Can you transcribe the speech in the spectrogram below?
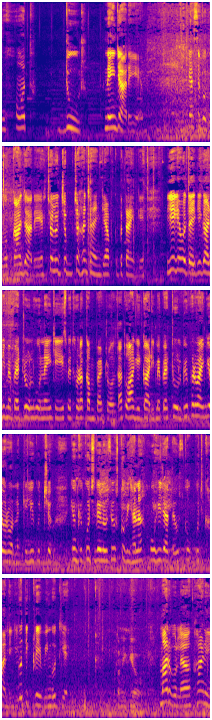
बहुत दूर नहीं जा रहे हैं। कैसे बोलूँ अब कहाँ जा रहे हैं? चलो जब जहाँ जाएँगे आपको बताएँगे। ये क्या होता है कि गाड़ी में पेट्रोल होना ही चाहिए इसमें थोड़ा कम पेट्रोल था तो आगे गाड़ी में पेट्रोल भी भरवाएँगे और रौनक के लिए कुछ क्योंकि कुछ दिनों से उसको भी है ना हो ही जाता है उसको कुछ खाने की होती क्रेविंग होती है। पता नहीं क्या। मार बोला खाने।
